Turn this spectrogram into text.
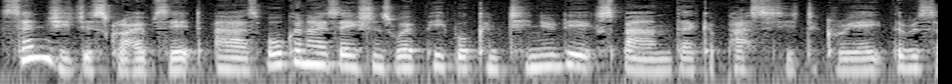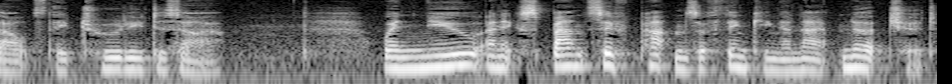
Senge describes it as organisations where people continually expand their capacity to create the results they truly desire, when new and expansive patterns of thinking are nurtured,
